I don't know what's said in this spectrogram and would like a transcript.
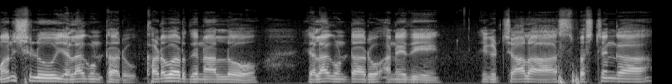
మనుషులు ఎలాగుంటారు? కడవారు దినాల్లో ఎలాగుంటారు అనేది ఇక్కడ చాలా స్పష్టంగా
